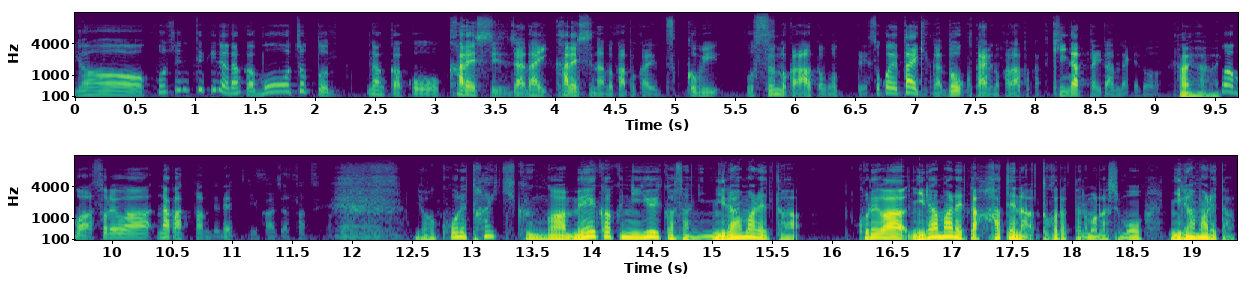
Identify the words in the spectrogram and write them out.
いや個人的にはなんかもうちょっとなんかこう彼氏じゃない彼氏なのかとかツッコミをするのかなと思ってそこで大輝がどう答えるのかなとかって気になってはいたんだけど、はいはい、まあまあそれはなかったんでねっていう感じだったんですよねいやここで大輝くんが明確に結花さんに睨まれたこれが睨まれたハテナとかだったらまだしも睨まれたっ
